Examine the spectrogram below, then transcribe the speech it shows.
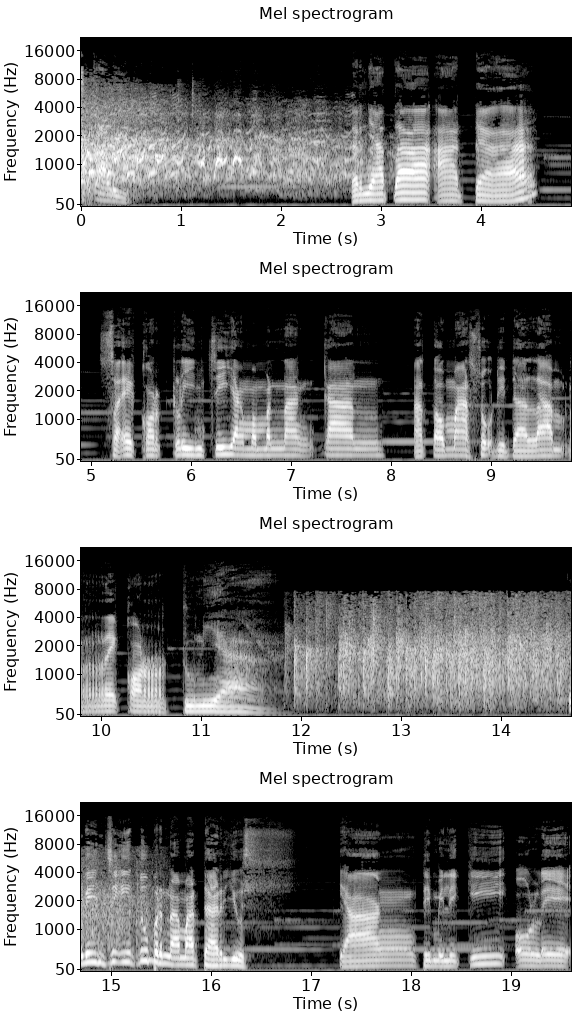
sekali? Ternyata ada seekor kelinci yang memenangkan atau masuk di dalam rekor dunia. Kelinci itu bernama Darius yang dimiliki oleh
